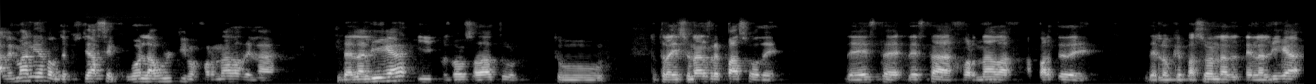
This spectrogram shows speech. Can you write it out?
Alemania, donde pues ya se jugó la última jornada de la, de la liga y pues vamos a dar tu, tu, tradicional repaso de, de, este, de esta jornada, aparte de, de lo que pasó en la, en la liga,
